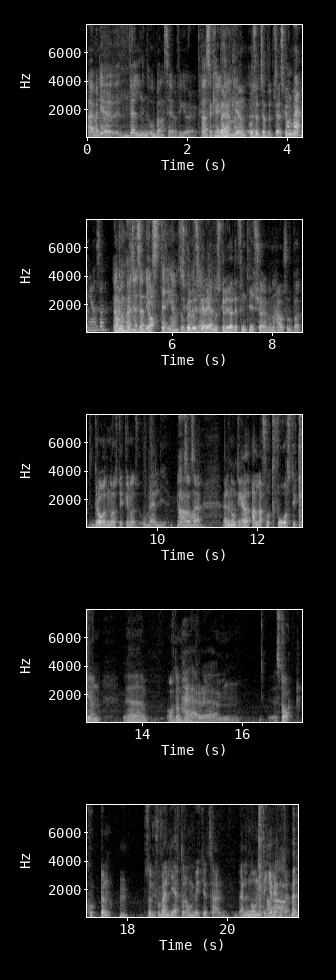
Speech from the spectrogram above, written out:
Nej, men det är väldigt obalanserade figurer. Alltså. Verkligen. Och så, så, så, skulle man, Companionsen. Ja, är ja. extremt Skulle du spela igen obalanserade. då skulle jag definitivt köra med en household på att dra några stycken och, och välj. Liksom Ja. så här. Eller någonting. Alla får två stycken eh, av de här eh, startkorten. Mm. Så du får välja ett av dem. Vilket så här, eller någonting, jag vet inte. Men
